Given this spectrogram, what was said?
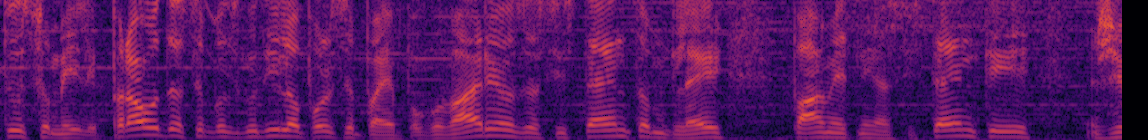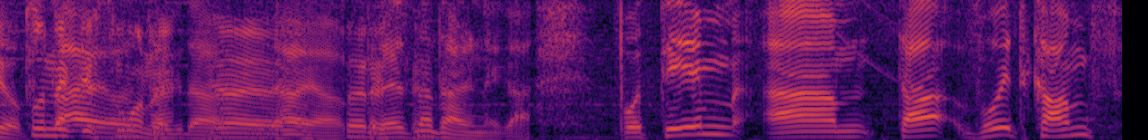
Tu so imeli prav, da se bo zgodilo, pol se pa je pogovarjal z asistentom, glej, pametni asistenti že obstajajo. smo, ne? tako Da, Ja, ja, ja, ja, ja, brez ja. nadaljnega. Potem um, ta Vojtkampf.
